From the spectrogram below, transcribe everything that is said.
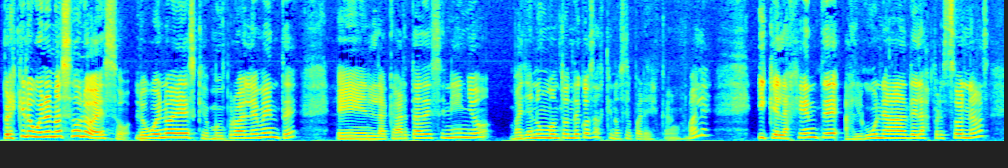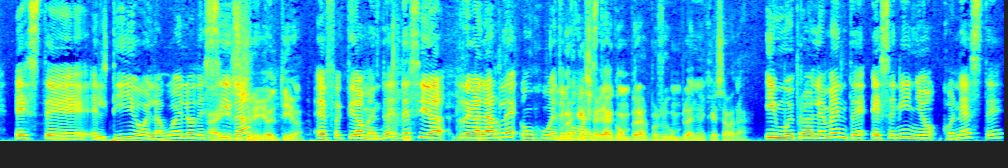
Pero es que lo bueno no es solo eso. Lo bueno es que muy probablemente en la carta de ese niño vayan un montón de cosas que no se parezcan, ¿vale? Y que la gente, alguna de las personas, este, el tío, el abuelo, Ahí, decida... soy yo, el tío. Efectivamente, decida regalarle un juguete No es como que se este. vaya a comprar por su cumpleaños, que sabrá. Y muy probablemente ese niño con este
